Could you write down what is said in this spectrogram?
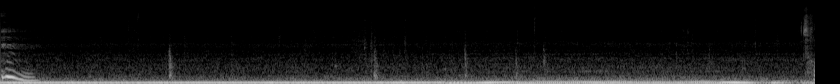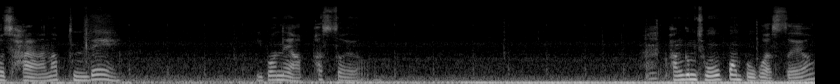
저 잘 안 아픈데 이번에 아팠어요. 방금 종옥방 보고 왔어요?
